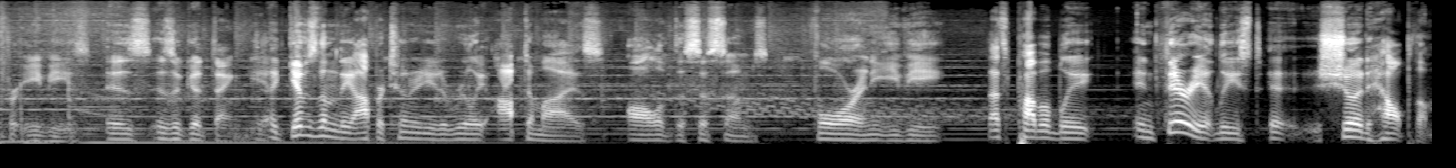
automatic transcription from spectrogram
for EVs is is a good thing. It gives them the opportunity to really optimize all of the systems for an EV. That's probably, in theory at least, it should help them.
